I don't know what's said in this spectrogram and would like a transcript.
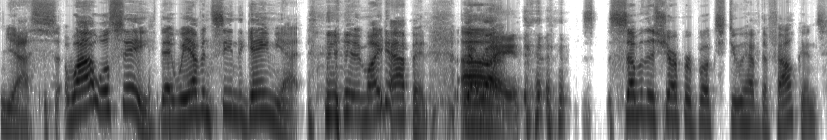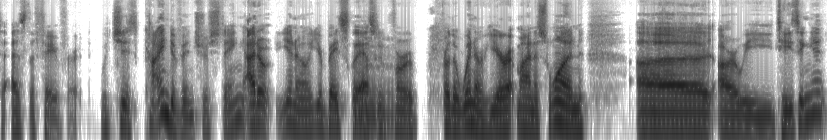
Yes. Well, we'll see. That we haven't seen the game yet. it might happen. Yeah, uh, right. some of the sharper books do have the Falcons as the favorite, which is kind of interesting. I don't, you know, you're basically asking hmm. for for the winner here at minus one. Uh, are we teasing it?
